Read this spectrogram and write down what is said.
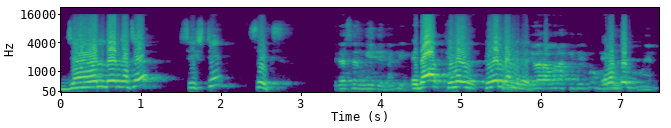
জেনারেলদের কাছে সিক্সটি সিক্স এটা ফিমেল ফিমেল ক্যান্ডিডেট এবার আমরা কি দেখব? এবার দেখ- Male.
